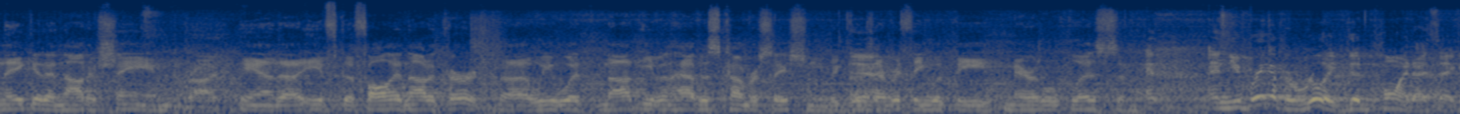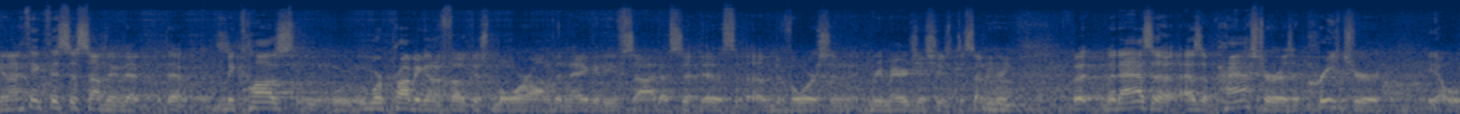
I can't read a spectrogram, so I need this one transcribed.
naked and not ashamed. Right. And if the fall had not occurred, we would not even have this conversation because yeah. everything would be marital bliss. And, and, and, you bring up a really good point, I think. And I think this is something that, that because we're probably going to focus more on the negative side of, of divorce and remarriage issues to some degree. Mm-hmm. But but as a as a pastor, as a preacher, you know,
